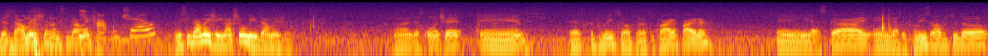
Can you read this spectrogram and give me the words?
This Dalmatian. Let me see Dalmatian. Show. Let me see Dalmatian. You gotta show me Dalmatian. All right, that's Orange Hat, and that's the police officer. That's the firefighter, and we got Skye, and we got the police officer dog.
